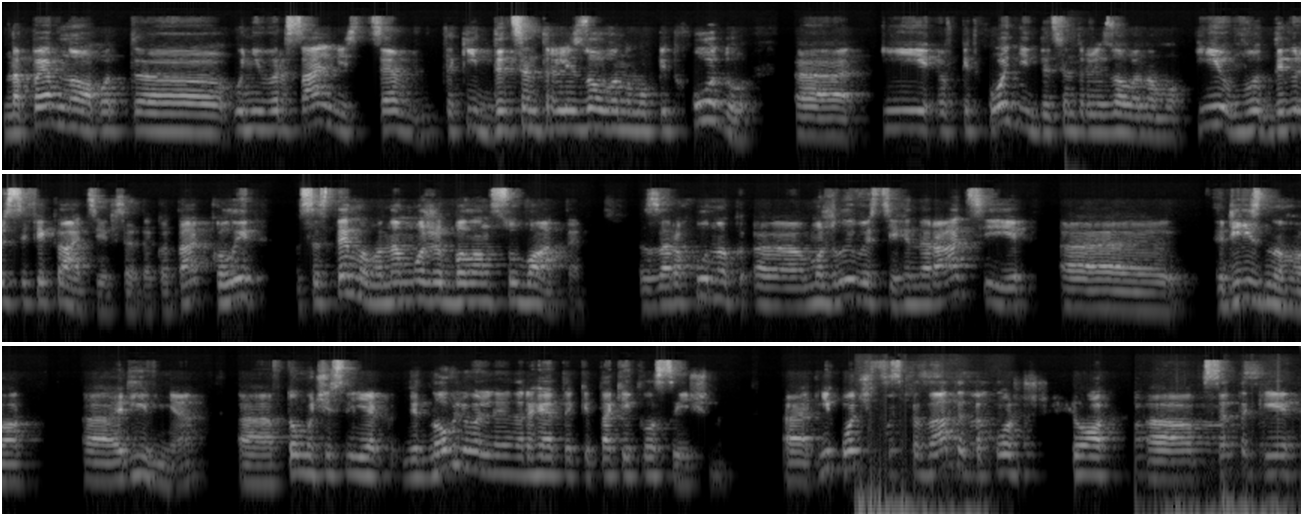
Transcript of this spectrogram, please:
напевно, от е, універсальність це в такій децентралізованому підходу. е, І в підході децентралізованому, і в диверсифікації, все таки так, коли система вона може балансувати за рахунок е, можливості генерації е, різного е, рівня, в тому числі як відновлювальної енергетики, так і класичної. Е, І хочеться сказати також, що е, все-таки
